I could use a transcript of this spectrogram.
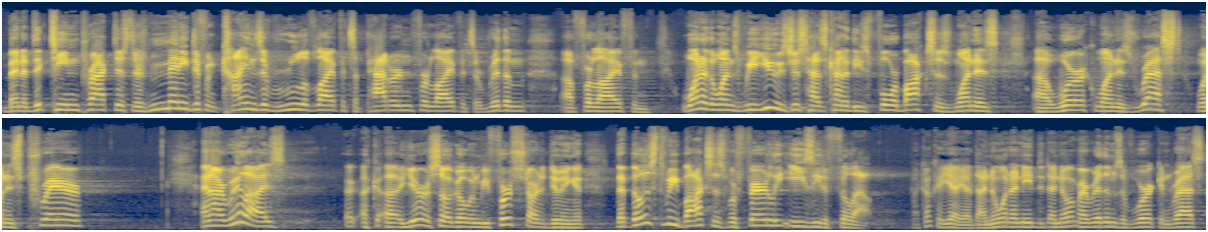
Benedictine practice. There's many different kinds of rule of life. It's a pattern for life. It's a rhythm uh, for life. And one of the ones we use just has kind of these four boxes. One is uh, work, one is rest, one is prayer. And I realized a, a year or so ago when we first started doing it that those three boxes were fairly easy to fill out. Like, okay, yeah, yeah, I know what I need to, I know what my rhythms of work and rest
